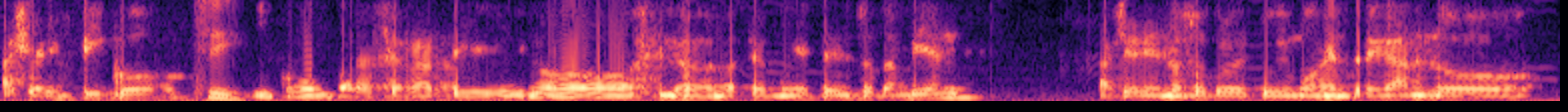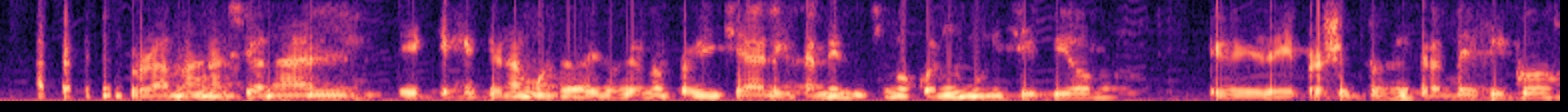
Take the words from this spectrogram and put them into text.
Ayer en Pico, sí. y como para cerrarte y no, no, no ser muy extenso también, ayer nosotros estuvimos entregando a través de un programa nacional eh, que gestionamos desde el gobierno provincial y también lo hicimos con el municipio, eh, de proyectos estratégicos,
